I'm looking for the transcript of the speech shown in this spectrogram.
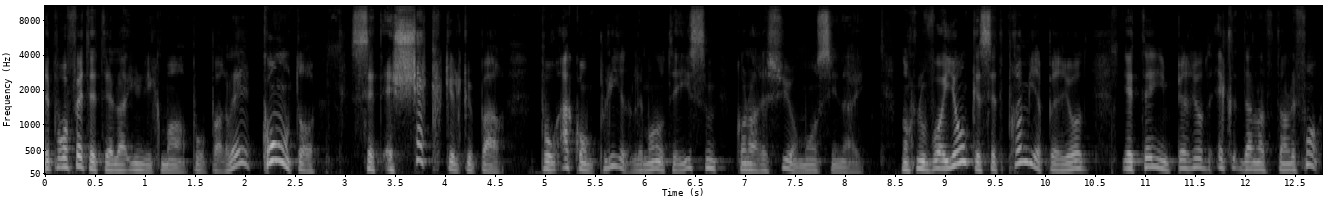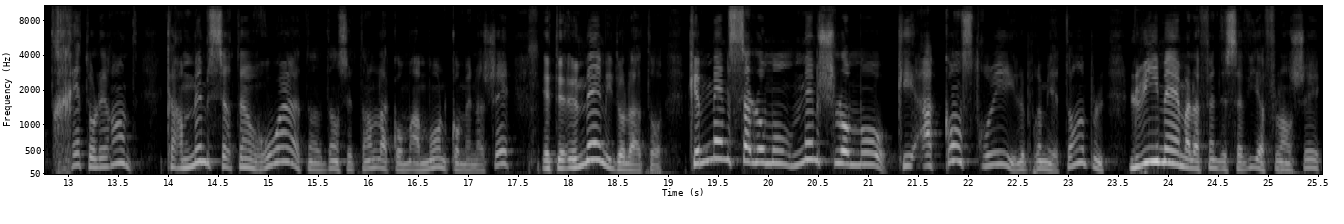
Les prophètes étaient là uniquement pour parler contre cet échec quelque part pour accomplir le monothéisme qu'on a reçu au mont Sinaï. Donc nous voyons que cette première période était une période, dans le, fond, très tolérante, car même certains rois dans, ce temps-là, comme Amon, comme Menaché, étaient eux-mêmes idolâtres. Que même Salomon, même Shlomo, qui a construit le premier temple, lui-même, à la fin de sa vie, a flanché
